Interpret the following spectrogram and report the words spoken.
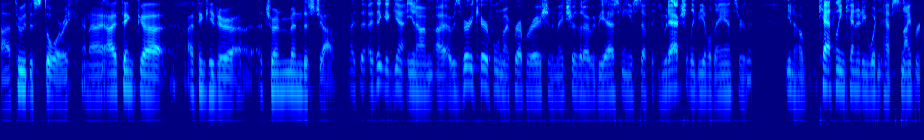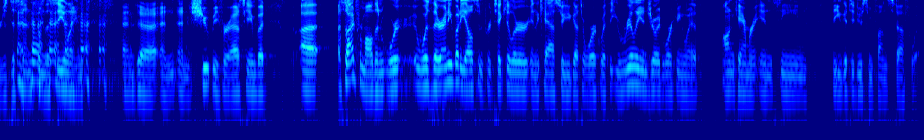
uh, through the story, and I, I think uh, I think he did a, a tremendous job. I, th- I think again, you know, I'm, I I was very careful in my preparation to make sure that I would be asking you stuff that you would actually be able to answer. That you know, Kathleen Kennedy wouldn't have snipers descend from the ceiling and, uh, and and shoot me for asking. But uh, aside from Alden, were, was there anybody else in particular in the cast who you got to work with that you really enjoyed working with on camera in scene that you get to do some fun stuff with?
